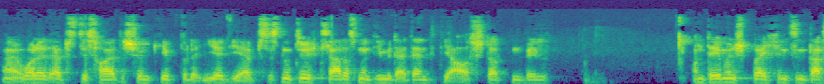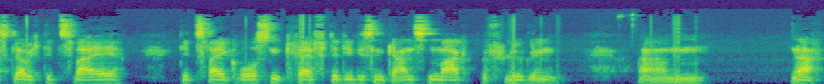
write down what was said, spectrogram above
äh, Wallet-Apps, die es heute schon gibt oder EID-Apps, ist natürlich klar, dass man die mit Identity ausstatten will. Und dementsprechend sind das, glaube ich, die zwei, die zwei großen Kräfte, die diesen ganzen Markt beflügeln. Ähm, ja.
